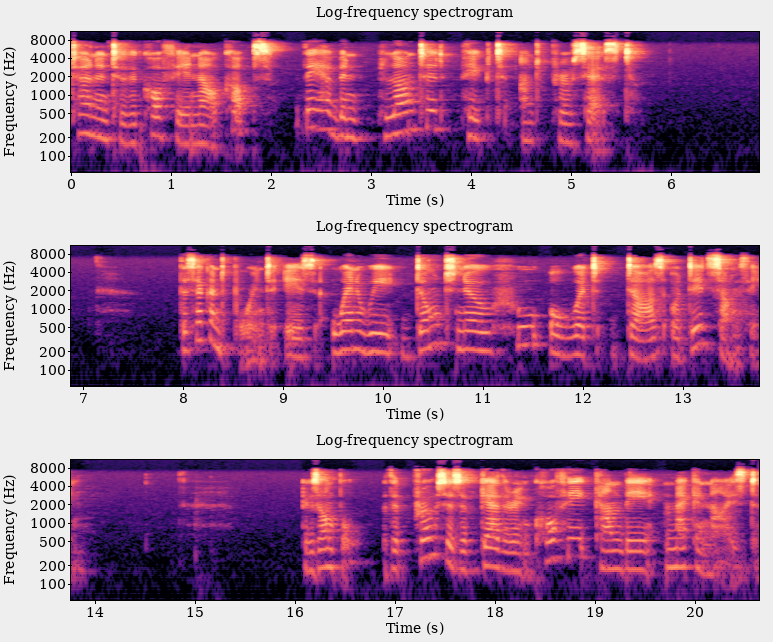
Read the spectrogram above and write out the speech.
turn into the coffee in our cups, they have been planted, picked, and processed. The second point is when we don't know who or what does or did something. Example, the process of gathering coffee can be mechanized.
